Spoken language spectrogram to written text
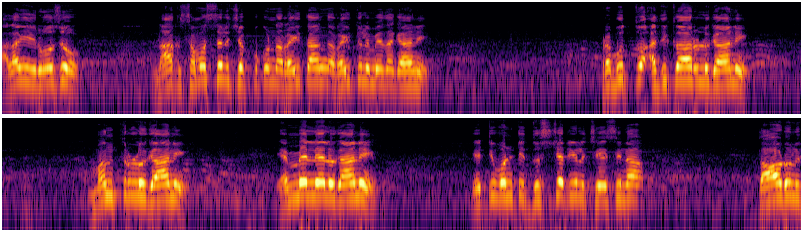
అలాగే ఈరోజు నాకు సమస్యలు చెప్పుకున్న రైతాంగ రైతుల మీద కానీ ప్రభుత్వ అధికారులు కానీ మంత్రులు కానీ ఎమ్మెల్యేలు కానీ ఎటువంటి దుశ్చర్యలు చేసినా దాడులు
